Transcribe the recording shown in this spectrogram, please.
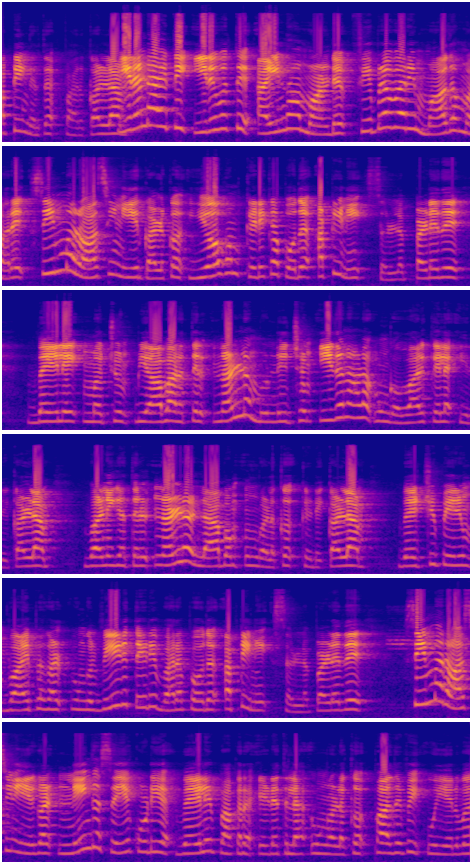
அப்படிங்கறத பார்க்கலாம். இரண்டாயிரத்தி இருபத்தி ஐந்தாம் ஆண்டு பிப்ரவரி மாதம் வரை சிம்ம ராசினியர்களுக்கு யோகம் கிடைக்க போது அப்படின்னு சொல்லப்படுது. வேலை மற்றும் வியாபாரத்தில் நல்ல முன்னேற்றம் இதனால உங்க வாழ்க்கையில இருக்கலாம். வணிகத்தில் நல்ல லாபம் உங்களுக்கு கிடைக்கலாம். வெற்றி பெறும் வாய்ப்புகள் உங்கள் வீடு தேடி வரப்போகுது அப்படின்னு சொல்லப்படுது. சிம்ம ராசினியர்கள் நீங்க செய்யக்கூடிய வேலை பார்க்குற இடத்துல உங்களுக்கு பதவி உயர்வு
